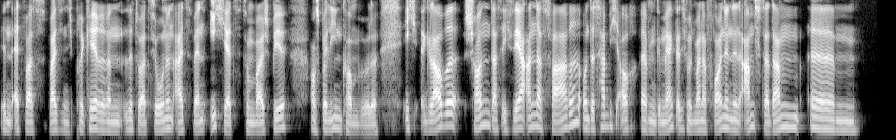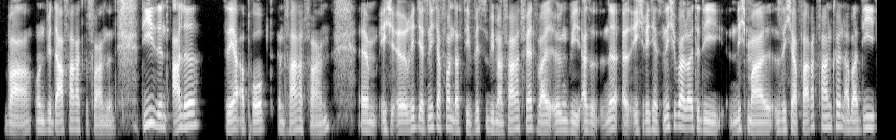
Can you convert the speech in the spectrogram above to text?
in etwas, weiß ich nicht, prekäreren Situationen, als wenn ich jetzt zum Beispiel aus Berlin kommen würde. Ich glaube schon, dass ich sehr anders fahre und das habe ich auch ähm, gemerkt, als ich mit meiner Freundin in Amsterdam ähm, war und wir da Fahrrad gefahren sind. Die sind alle sehr erprobt im Fahrradfahren. Ähm, ich äh, rede jetzt nicht davon, dass die wissen, wie man Fahrrad fährt, weil irgendwie, also ne, äh, ich rede jetzt nicht über Leute, die nicht mal sicher Fahrrad fahren können, aber die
